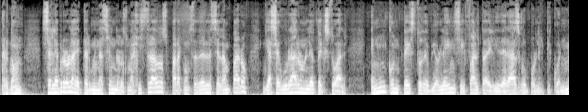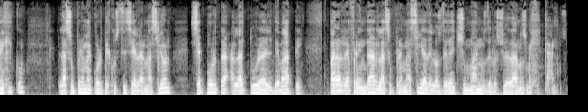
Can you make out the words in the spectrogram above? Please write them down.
perdón, celebró la determinación de los magistrados para concederles el amparo y aseguraron, leo textual, en un contexto de violencia y falta de liderazgo político en México, la Suprema Corte de Justicia de la Nación se porta a la altura del debate para refrendar la supremacía de los derechos humanos de los ciudadanos mexicanos.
